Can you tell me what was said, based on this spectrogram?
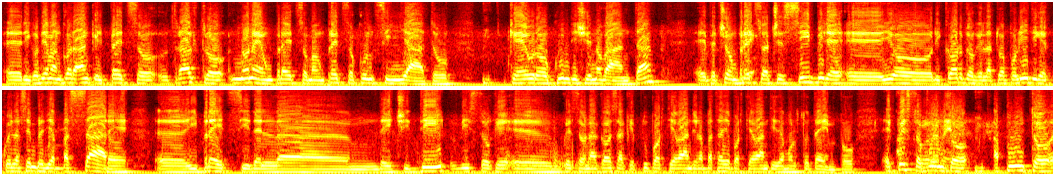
eh, ricordiamo ancora anche il prezzo, tra l'altro non è un prezzo ma un prezzo consigliato che è euro 15,90, eh, perciò è un prezzo accessibile e io ricordo che la tua politica è quella sempre di abbassare i prezzi del, ehm, dei CD, visto che questa è una cosa che tu porti avanti, una battaglia che porti avanti da molto tempo. E questo appunto, appunto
